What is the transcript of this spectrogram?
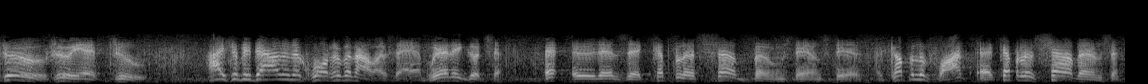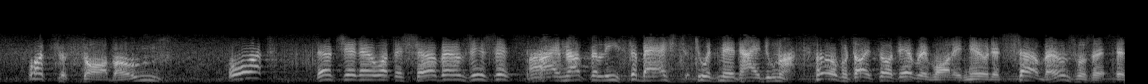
True, true, yes, true. I shall be down in a quarter of an hour, Sam. Very good, sir. Uh, uh, there's a couple of sawbones downstairs. A couple of what? A couple of sawbones, sir. What's a sawbones? What? Don't you know what a sawbones is. I'm not the least abashed to admit I do not. Oh, but I thought everybody knew that sawbones was a, a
